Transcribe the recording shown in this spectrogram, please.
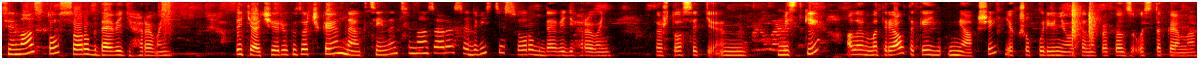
Ціна 149 гривень. Дитячі рюкзачки, не акційна ціна зараз 249 гривень. Теж досить ем, місткі, але матеріал такий м'якший, якщо порівнювати, наприклад, з ось такими.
